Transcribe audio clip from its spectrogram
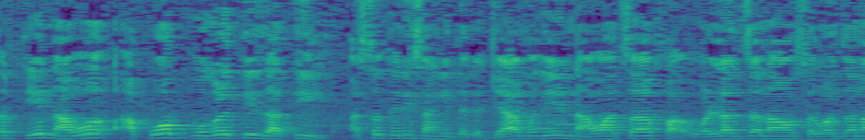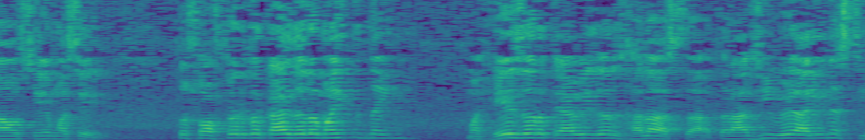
तर ते नावं आपोआप वगळते जातील असं त्यांनी सांगितलं. का ज्यामध्ये नावाचा फा- वडिलांचं नाव सर्वांचं नाव सेम असेल तो सॉफ्टवेअरचं काय झालं माहीतच नाही. मग हे जर त्यावेळी जर झालं असता तर आज ही वेळ आली नसती.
